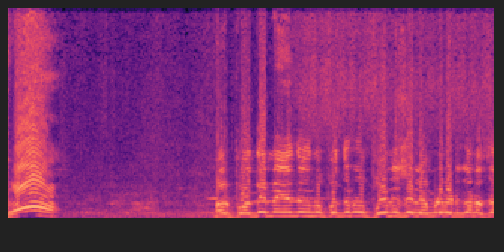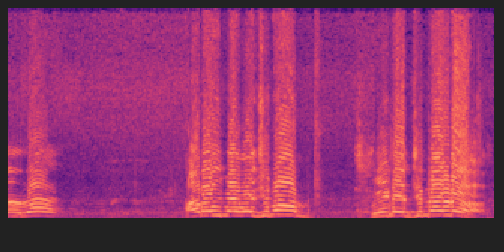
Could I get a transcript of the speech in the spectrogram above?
రా. మరి పొద్దున్న ఎందుకు నువ్వు పొద్దున్న పోలీసు వాళ్ళు ఎమ్మడి పెట్టుకొని వస్తావు రా? ఆ రోజు మేము వచ్చినాం. వీడు వచ్చినాడు.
